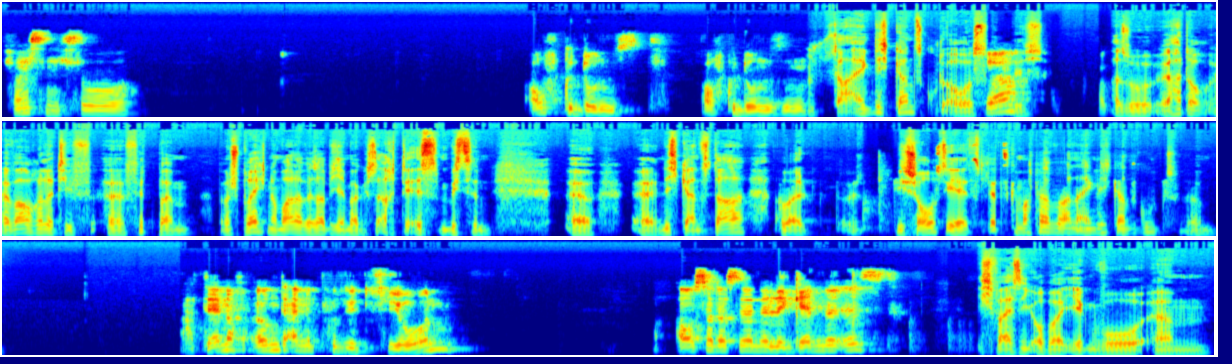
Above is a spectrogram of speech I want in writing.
ich weiß nicht, so aufgedunst, aufgedunsen. Sah eigentlich ganz gut aus, ja? ich. Also er hat auch, er war auch relativ äh, fit beim, beim Sprechen. Normalerweise habe ich immer gesagt, der ist ein bisschen äh, äh, nicht ganz da, aber die Shows, die er jetzt letzt gemacht hat, waren eigentlich ganz gut. Ähm. Hat der noch irgendeine Position, außer dass er eine Legende ist? Ich weiß nicht, ob er irgendwo ähm,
